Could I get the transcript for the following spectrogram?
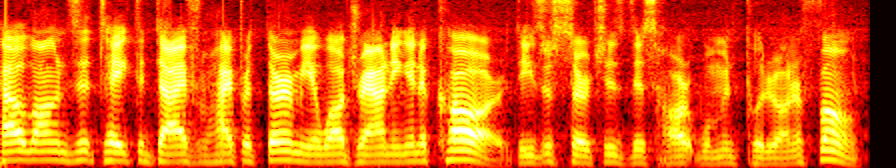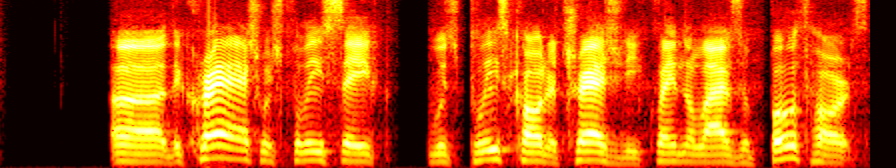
How long does it take to die from hypothermia while drowning in a car? These are searches this Hart woman put on her phone. Uh, the crash, which police say which police called a tragedy, claimed the lives of both Harts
